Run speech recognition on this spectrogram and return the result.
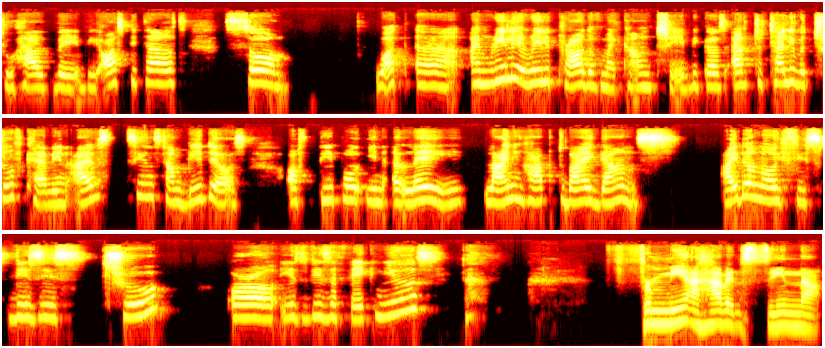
to help the, the hospitals so what uh, i'm really really proud of my country because i have to tell you the truth kevin i've seen some videos of people in la lining up to buy guns I don't know if this is true or is this a fake news. For me, I haven't seen that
